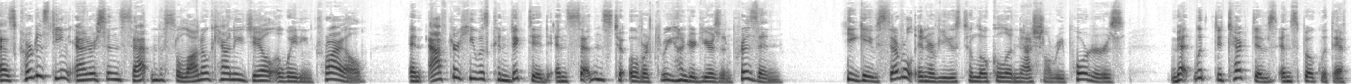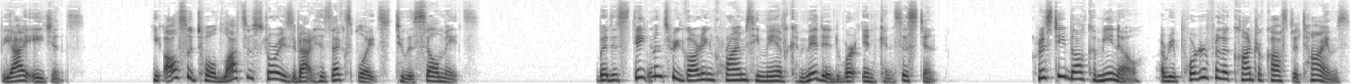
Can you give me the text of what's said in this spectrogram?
As Curtis Dean Anderson sat in the Solano County Jail awaiting trial, and after he was convicted and sentenced to over 300 years in prison, he gave several interviews to local and national reporters, met with detectives, and spoke with FBI agents. He also told lots of stories about his exploits to his cellmates. But his statements regarding crimes he may have committed were inconsistent. Kristi Belcamino, a reporter for the Contra Costa Times,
